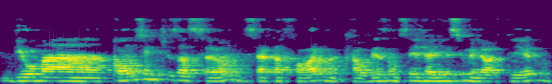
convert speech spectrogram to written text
de uma conscientização, de certa forma, talvez não seja esse o melhor termo,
